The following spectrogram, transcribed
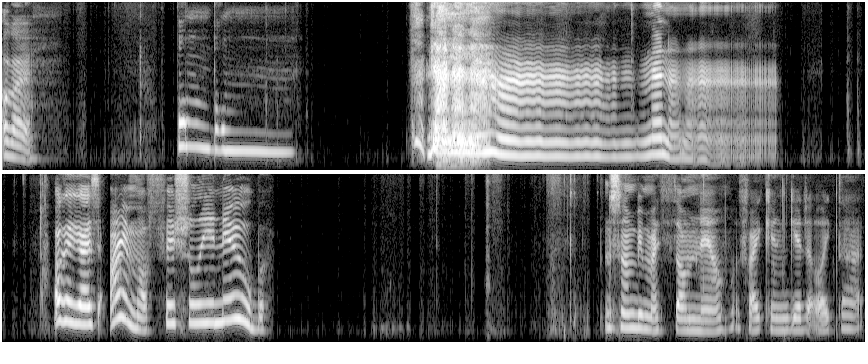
Okay. Boom, boom. Na, na, na, na, na. Okay, guys, I am officially a noob. This gonna be my thumbnail if I can get it like that.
